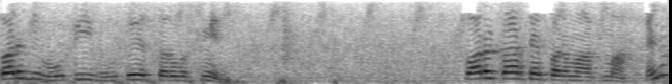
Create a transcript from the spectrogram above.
पर विभूति भूते सर्वस्मिन। पर करते परमात्मा, है ना?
